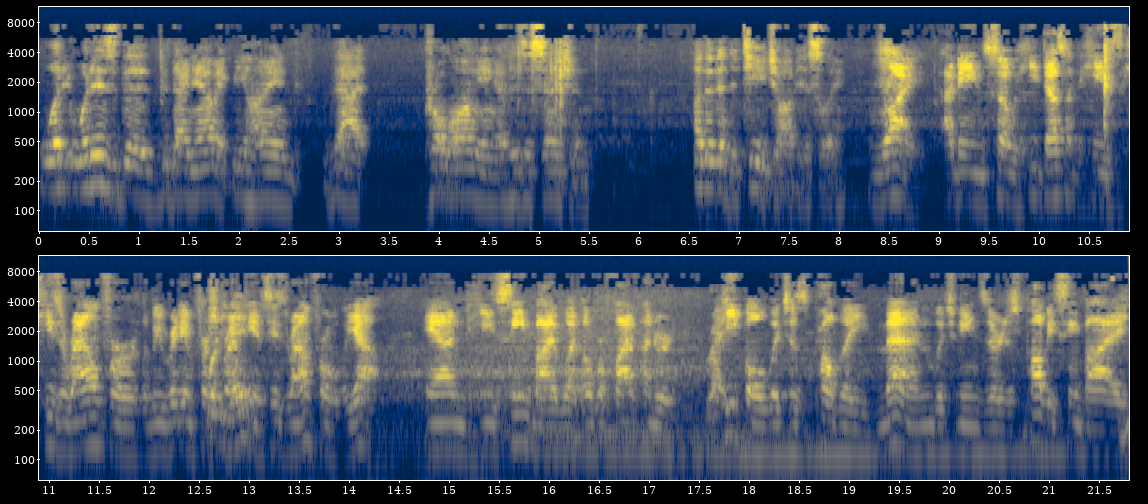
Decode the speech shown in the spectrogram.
what what is the, the dynamic behind that prolonging of his ascension? Other than to teach, obviously. Right. I mean, so he doesn't, he's, he's around for, we read in First Corinthians, he's around for, yeah. And he's seen by what, over 500 Right. people, which is probably men, which means they're just probably seen by a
